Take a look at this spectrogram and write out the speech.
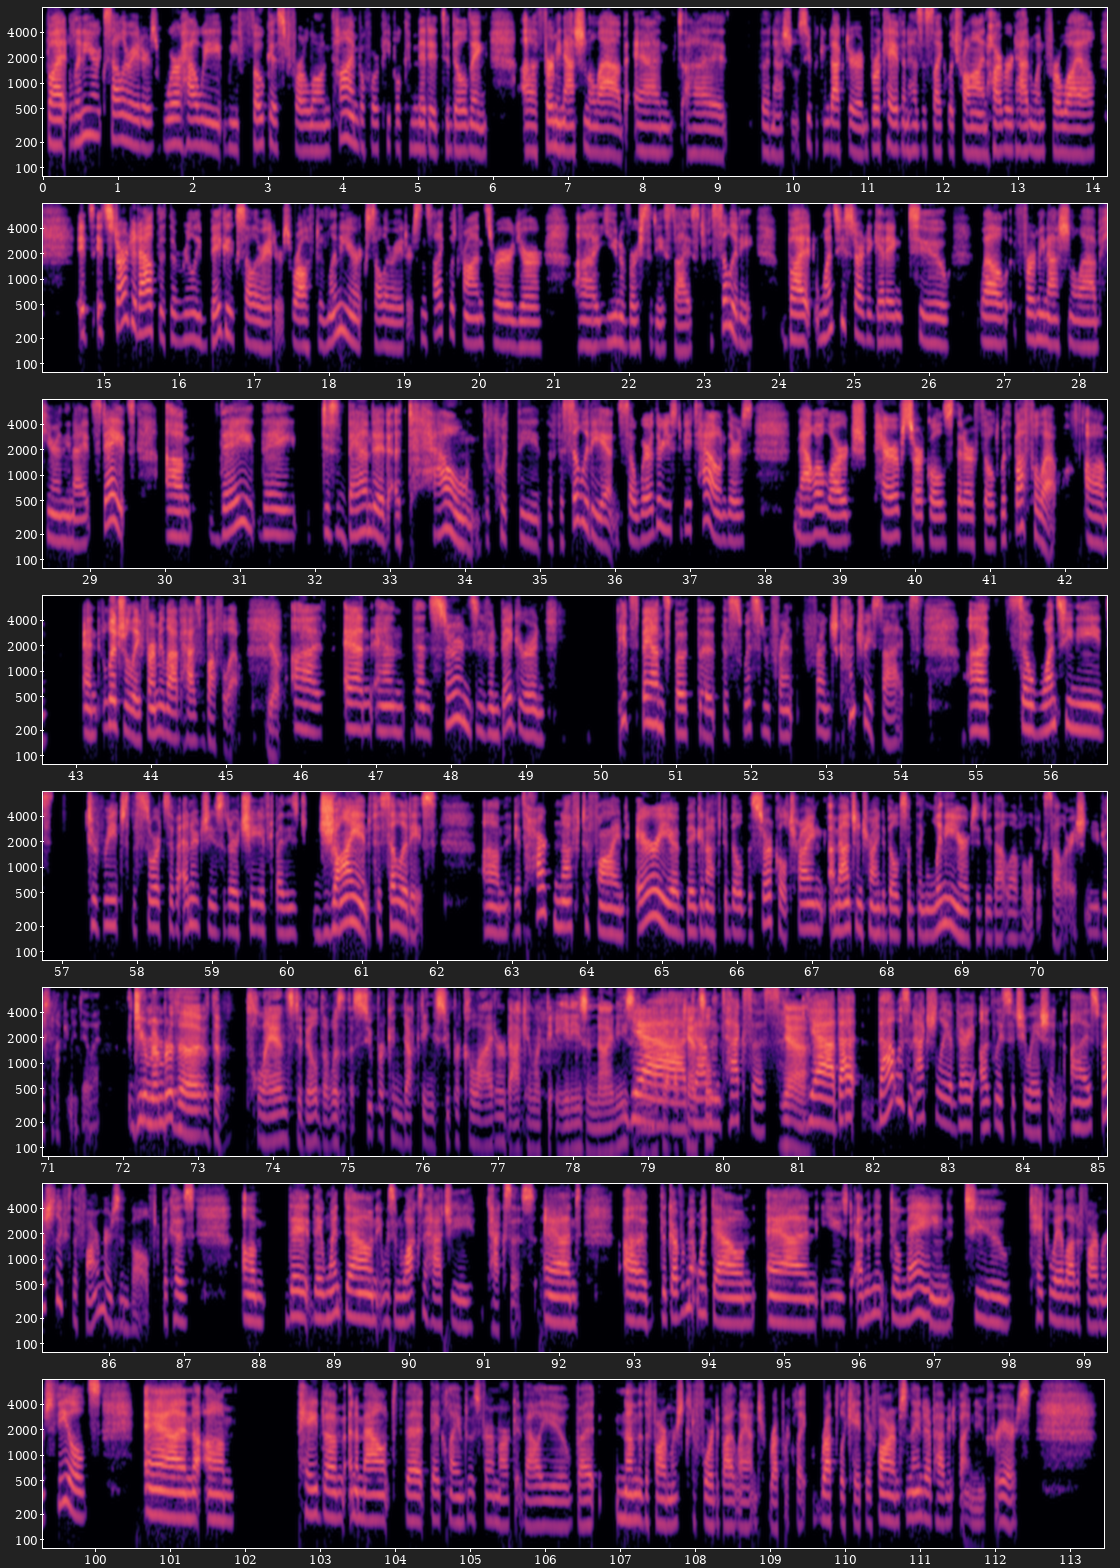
But linear accelerators were how we, we focused for a long time before people committed to building uh, Fermi National Lab and uh, the National Superconductor, and Brookhaven has a cyclotron. Harvard had one for a while. It's, it started out that the really big accelerators were often linear accelerators, and cyclotrons were your uh, university-sized facility. But once you started getting to, well, Fermi National Lab here in the United States, um, they they disbanded a town to put the, the facility in. So where there used to be a town, there's now a large pair of circles that are filled with buffalo. Um, and literally, Fermilab has buffalo. Yep. Uh, and and then CERN's even bigger, and it spans both the, the Swiss and French, French countrysides. Uh, so once you need to reach the sorts of energies that are achieved by these giant facilities. Um, it's hard enough to find area big enough to build the circle. Trying, imagine trying to build something linear to do that level of acceleration. You're just not going to do it. Do you remember the the plans to build the was it the superconducting super collider back in like the 80s and 90s yeah and down in texas. Yeah. Yeah that that was an, actually a very ugly situation uh, especially for the farmers involved because um, they they went down it was in waxahachie texas and uh, the government went down and used eminent domain to take away a lot of farmers' fields and um, paid them an amount that they claimed was fair market value, but none of the farmers could afford to buy land to replicate, replicate their farms, and they ended up having to find new careers.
